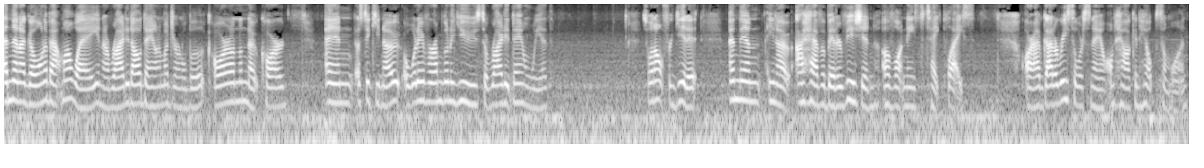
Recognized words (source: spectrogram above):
And then I go on about my way and I write it all down in my journal book or on a note card and a sticky note or whatever I'm going to use to write it down with so I don't forget it. And then, you know, I have a better vision of what needs to take place. Or I've got a resource now on how I can help someone.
